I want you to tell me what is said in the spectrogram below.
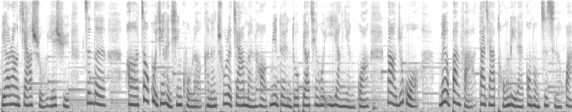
不要让家属也许真的呃照顾已经很辛苦了，可能出了家门哈，面对很多标签或异样眼光，那如果没有办法，大家同理来共同支持的话，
